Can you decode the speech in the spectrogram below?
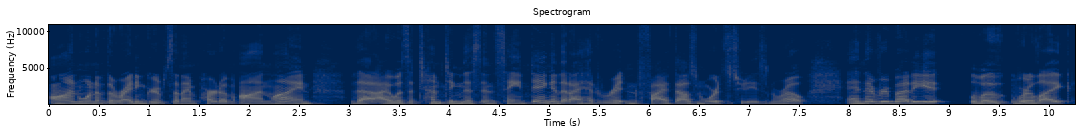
on one of the writing groups that I'm part of online that I was attempting this insane thing and that I had written 5,000 words two days in a row. And everybody was were like,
